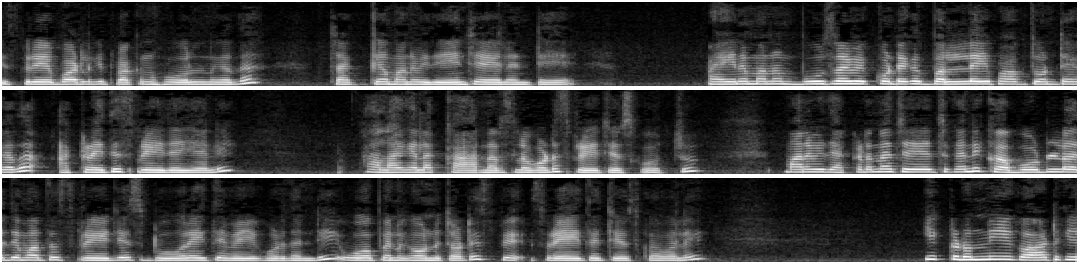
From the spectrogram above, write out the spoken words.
ఈ స్ప్రే బాటిల్కి పక్కన హోల్ ఉంది కదా. చక్కగా మనం ఇది ఏం చేయాలంటే పైన మనం బూజులో ఎక్కుంటాయి కదా బల్లు అయి పాకుతుంటాయి కదా అక్కడైతే స్ప్రే చేయాలి. అలాగే ఇలా కార్నర్స్లో కూడా స్ప్రే చేసుకోవచ్చు. మనం ఇది ఎక్కడన్నా చేయొచ్చు కానీ కబోర్డ్లో అది మాత్రం స్ప్రే చేసి డోర్ అయితే వేయకూడదండి. ఓపెన్గా ఉన్న చోట స్ప్రే స్ప్రే అయితే చేసుకోవాలి. ఇక్కడున్న ఈ ఘాటుకి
